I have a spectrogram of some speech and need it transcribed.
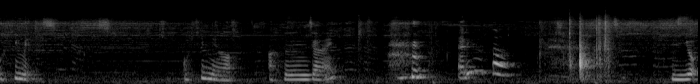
お姫。お姫はあふんじゃない？ありがとう。よっ。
